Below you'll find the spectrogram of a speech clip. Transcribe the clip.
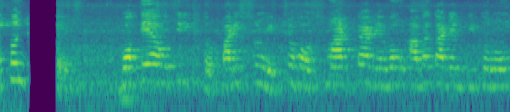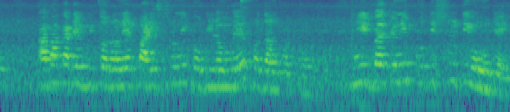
এখন বকেয়া অতিরিক্ত পারিশ্রমিক সহ স্মার্ট কার্ড এবং আভা কার্ডের বিতরণ আভা কার্ডের বিতরণের পারিশ্রমিক অবিলম্বে প্রদান করতে হবে। নির্বাচনী প্রতিশ্রুতি অনুযায়ী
